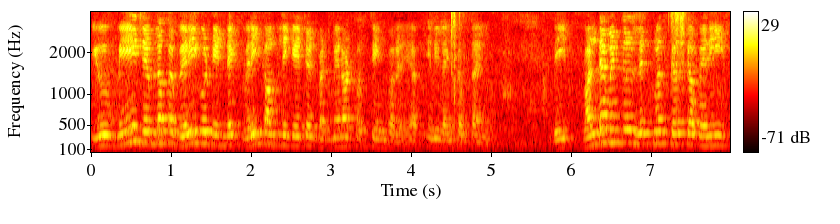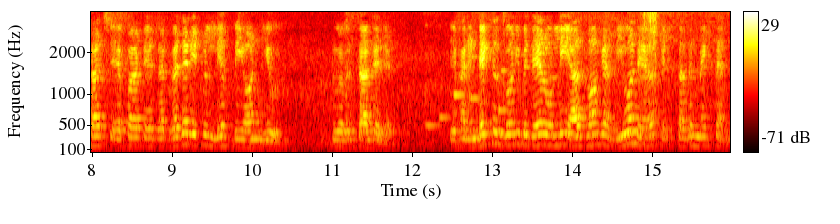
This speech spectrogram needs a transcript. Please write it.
you may develop a very good index, very complicated, but may not sustain for any length of time. The fundamental litmus test of any such effort is that whether it will live beyond you, whoever started it. If an index is going to be there only as long as you are there, it doesn't make sense.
